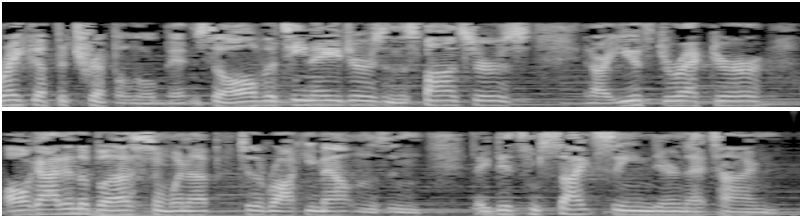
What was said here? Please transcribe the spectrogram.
break up the trip a little bit. And so all the teenagers and the sponsors and our youth director all got in the bus and went up to the Rocky Mountains and they did some sightseeing during that time.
